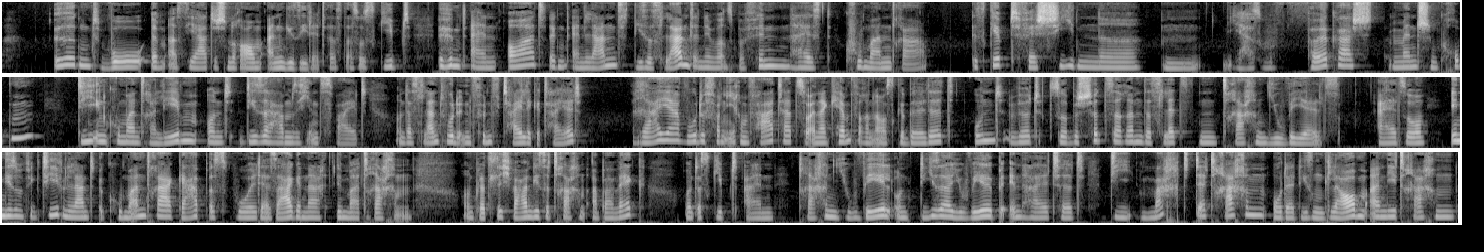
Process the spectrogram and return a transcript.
irgendwo im asiatischen Raum angesiedelt ist. Also es gibt irgendeinen Ort, irgendein Land. Dieses Land, in dem wir uns befinden, heißt Kumandra. Es gibt verschiedene, hm, ja, so Völker, Menschengruppen, die in Kumandra leben und diese haben sich entzweit. Und das Land wurde in fünf Teile geteilt. Raya wurde von ihrem Vater zu einer Kämpferin ausgebildet und wird zur Beschützerin des letzten Drachenjuwels. Also in diesem fiktiven Land Kumandra gab es wohl der Sage nach immer Drachen. Und plötzlich waren diese Drachen aber weg und es gibt ein Drachenjuwel und dieser Juwel beinhaltet die Macht der Drachen oder diesen Glauben an die Drachen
